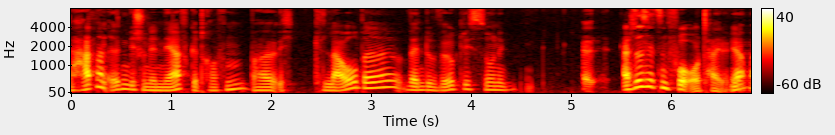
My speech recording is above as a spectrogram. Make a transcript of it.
da hat man irgendwie schon den Nerv getroffen, weil ich glaube, wenn du wirklich so eine. Äh, also das ist jetzt ein Vorurteil, ja? ja?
